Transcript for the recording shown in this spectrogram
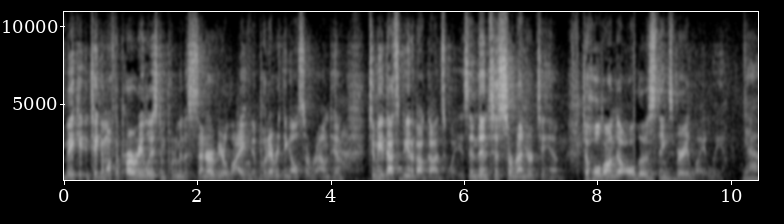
make it take him off the priority list and put him in the center of your life and Mm-hmm. put everything else around him. To me, that's being about God's ways. And then to surrender to him, to hold on to all those Mm-hmm. things very lightly. Yeah.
